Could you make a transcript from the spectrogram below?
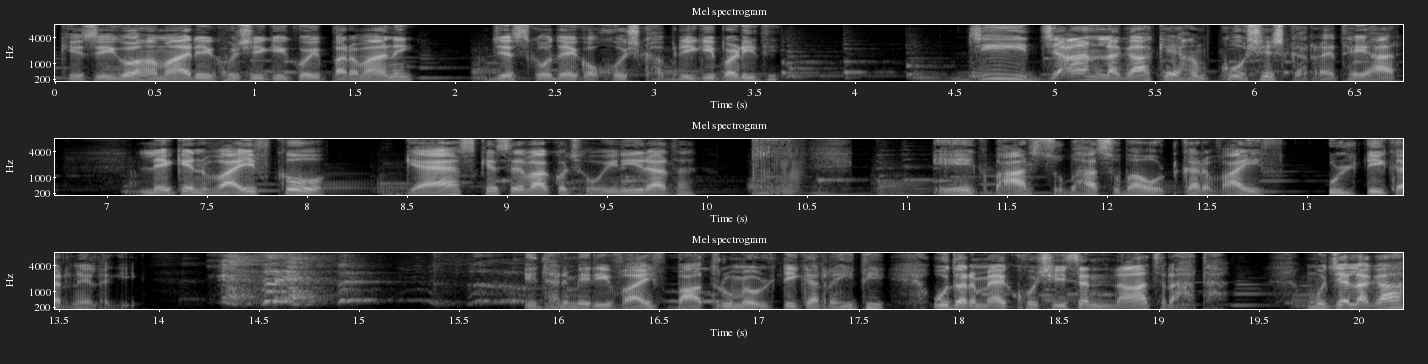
किसी को हमारी खुशी की कोई परवाह नहीं जिसको देखो खुशखबरी की पड़ी थी। जी जान लगा के हम कोशिश कर रहे थे यार लेकिन वाइफ को गैस के सिवा कुछ हो ही नहीं रहा था। एक बार सुबह सुबह उठकर वाइफ उल्टी करने लगी। इधर मेरी वाइफ बाथरूम में उल्टी कर रही थी उधर मैं खुशी से नाच रहा था। मुझे लगा,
